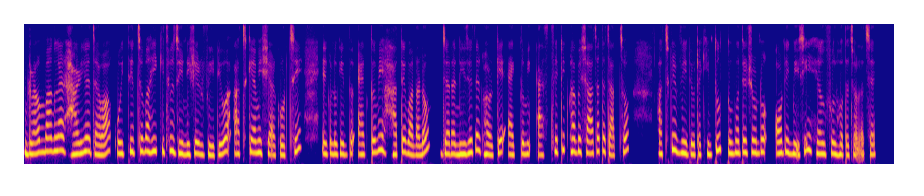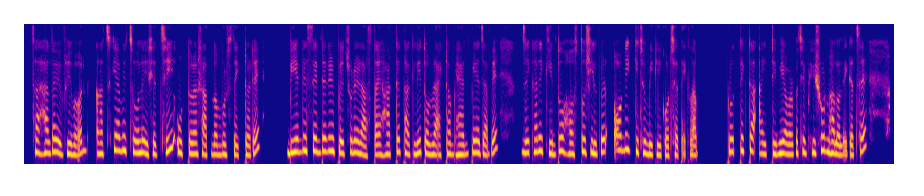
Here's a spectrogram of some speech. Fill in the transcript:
গ্রাম বাংলার হারিয়ে যাওয়া ঐতিহ্যবাহী কিছু জিনিসের ভিডিও আজকে আমি শেয়ার করছি। এগুলো কিন্তু একদমই হাতে বানানো। যারা নিজেদের ঘরকে একদমই অ্যাস্থেটিক ভাবে সাজাতে চাচ্ছ, আজকের ভিডিওটা কিন্তু তোমাদের জন্য অনেক বেশি হেল্পফুল হতে চলেছে। হ্যালো এভরিওয়ান আজকে আমি চলে এসেছি উত্তরা সাত নম্বর সেক্টরে বিএনডি সেন্টারের পেছনের রাস্তায় হাঁটতে থাকলে তোমরা একটা ভ্যান পেয়ে যাবে। যেখানে কিন্তু হস্তশিল্পের অনেক কিছু বিক্রি করছে দেখলাম। প্রত্যেকটা আইটেমই আমার কাছে ভীষণ ভালো লেগেছে।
